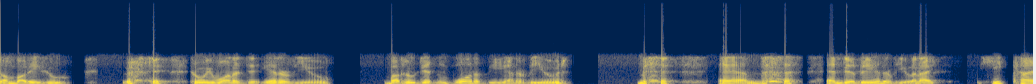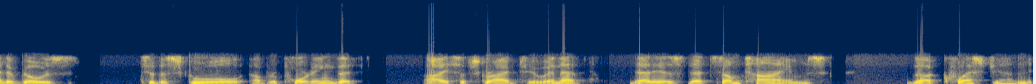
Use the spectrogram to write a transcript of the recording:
somebody who who he wanted to interview, but who didn't want to be interviewed, and and did the interview. And I he kind of goes to the school of reporting that I subscribe to, and that that is that sometimes the question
